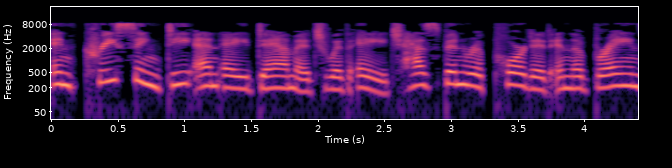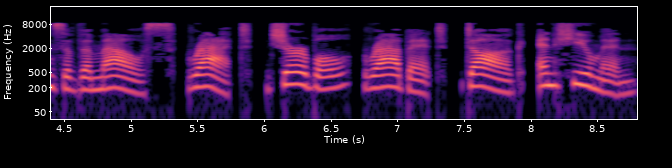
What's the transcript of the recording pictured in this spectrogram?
Increasing DNA damage with age has been reported in the brains of the mouse, rat, gerbil, rabbit, dog, and human.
